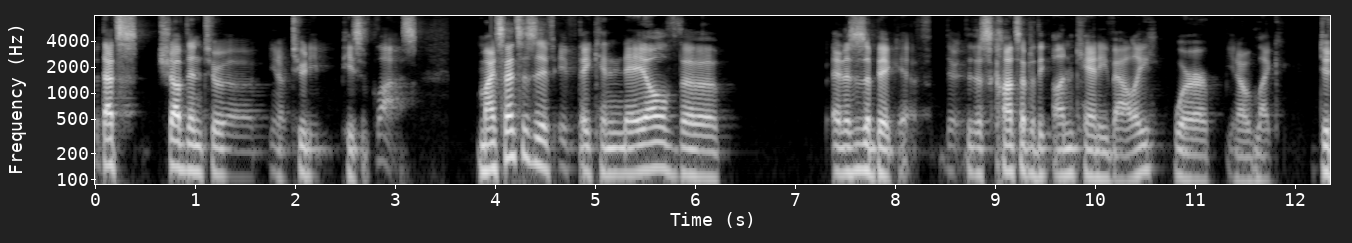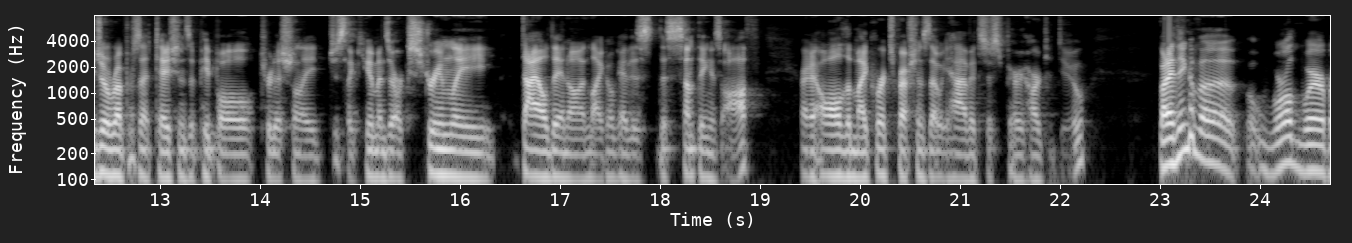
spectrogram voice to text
but that's shoved into a you know 2D piece of glass. My sense is if if they can nail the, and this is a big if, this concept of the uncanny valley, where you know like digital representations of people traditionally, just like humans, are extremely dialed in on like, okay, this this something is off, right? All the micro expressions that we have, it's just very hard to do. But I think of a, a world where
